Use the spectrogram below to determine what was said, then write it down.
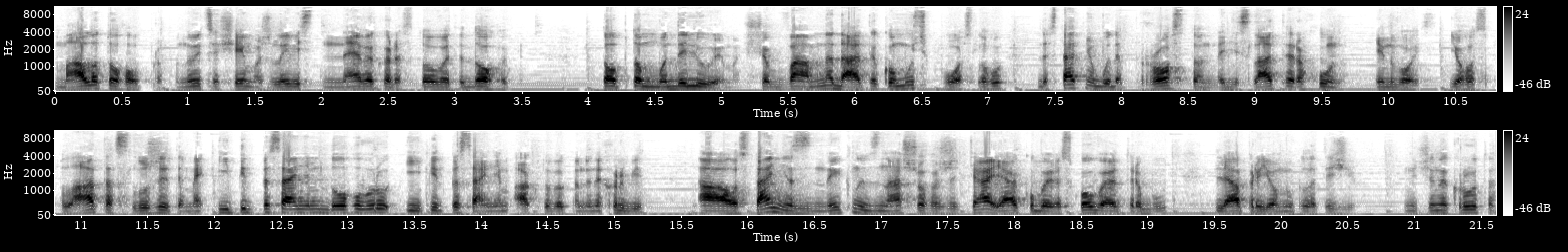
Мало того, пропонується ще й можливість не використовувати договір. Тобто моделюємо, щоб вам надати комусь послугу, достатньо буде просто надіслати рахунок інвойс. Його сплата служитиме і підписанням договору, і підписанням акту виконаних робіт. А останні зникнуть з нашого життя як обов'язковий атрибут для прийому платежів. Ну чи не круто?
